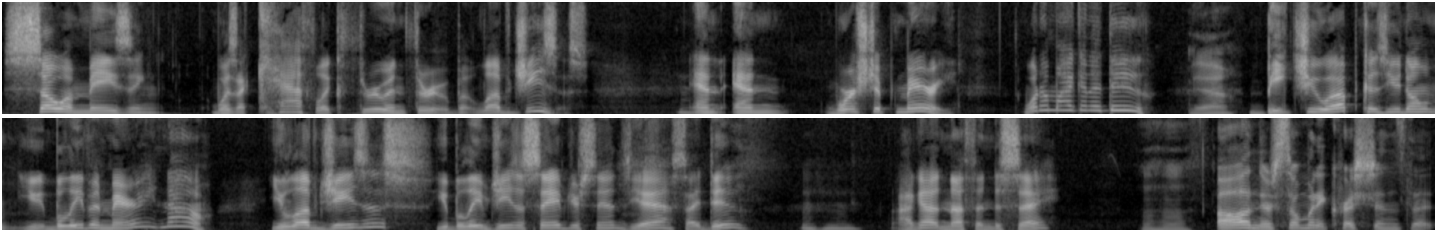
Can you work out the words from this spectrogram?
so amazing, was a Catholic through and through, but loved Jesus, hmm. and and worshipped Mary. What am I gonna do? Yeah. Beat you up because you don't you believe in Mary? No. You love Jesus. You believe Jesus saved your sins? Yes, I do. Mm-hmm. I got nothing to say mm-hmm. Oh, and there's so many Christians that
